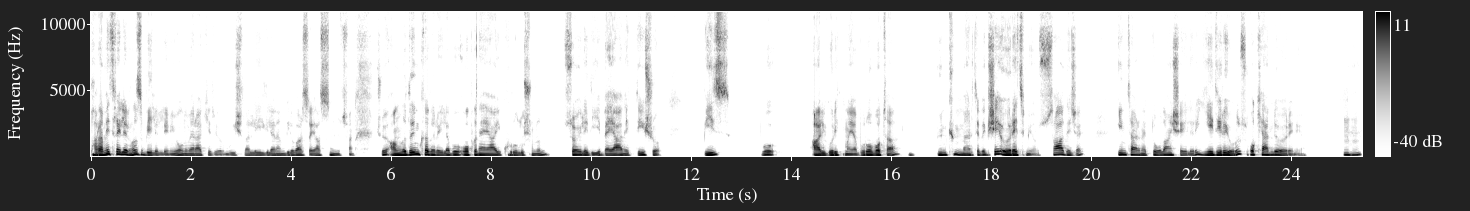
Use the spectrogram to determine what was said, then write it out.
parametreleri nasıl belirleniyor onu merak ediyorum. Bu işlerle ilgilenen biri varsa yazsın lütfen. Çünkü anladığım kadarıyla bu OpenAI kuruluşunun söylediği, beyan ettiği şu. Biz bu algoritmaya, bu robota mümkün mertebe bir şey öğretmiyoruz. Sadece internette olan şeyleri yediriyoruz. O kendi öğreniyor. Hı hı.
